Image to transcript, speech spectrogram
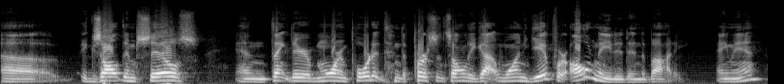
uh, exalt themselves and think they're more important than the person that's only got one gift. We're all needed in the body. Amen?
